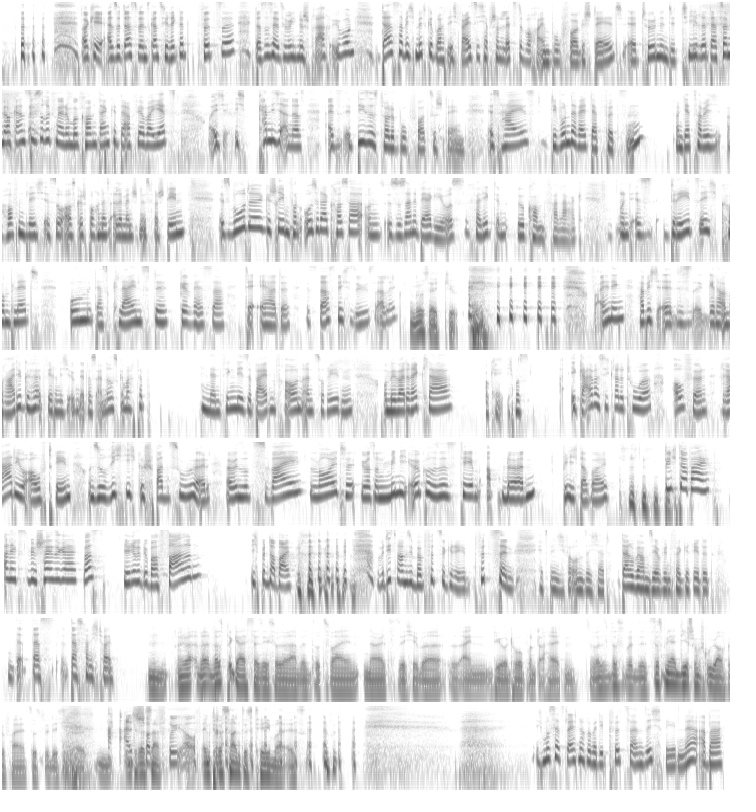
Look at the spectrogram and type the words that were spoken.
Okay, also das, wenn es ganz viel regnet, Pfütze, das ist jetzt für mich eine Sprachübung. Das habe ich mitgebracht. Ich weiß, ich habe schon letzte Woche ein Buch vorgestellt, äh, Tönende Tiere. Dazu haben wir auch ganz süße Rückmeldungen bekommen. Danke dafür. Aber jetzt, ich, ich kann nicht anders, als dieses tolle Buch vorzustellen. Es heißt Die Wunderwelt der Pfützen. Und jetzt habe ich hoffentlich es so ausgesprochen, dass alle Menschen es verstehen. Es wurde geschrieben von Ursula Kosser und Susanne Bergius, verlegt im Ökom Verlag. Und es dreht sich komplett um das kleinste Gewässer der Erde. Ist das nicht süß, Alex? Das ist echt cute. Vor allen Dingen habe ich äh, das äh, genau im Radio gehört, während ich irgendetwas anderes gemacht habe. Und dann fingen diese beiden Frauen an zu reden und mir war direkt klar, okay, ich muss, egal was ich gerade tue, aufhören, Radio aufdrehen und so richtig gespannt zuhören. Weil wenn so zwei Leute über so ein Mini-Ökosystem abnörden, bin ich dabei. bin ich dabei. Alex, mir scheißegal. Was? Ihr redet über Fahren? Ich bin dabei. Aber diesmal haben sie über Pfütze geredet. Pfützen. Jetzt bin ich verunsichert. Darüber haben sie auf jeden Fall geredet. Und Das, das fand ich toll. Wa- Was begeistert sich so daran, wenn so zwei Nerds sich über ein Biotop unterhalten? Was, was, das ist mir an dir schon früh aufgefallen, dass das für dich äh, ein interessant, interessantes Thema ist. Ich muss jetzt gleich noch über die Pfütze an sich reden, ne? aber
